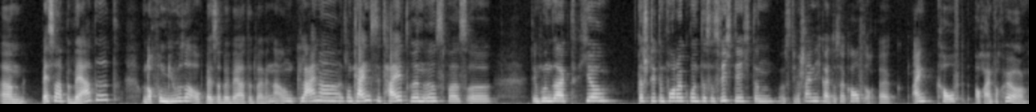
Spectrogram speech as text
ähm, besser bewertet und auch vom User auch besser bewertet. Weil wenn da ein kleiner, so ein kleines Detail drin ist, was äh, dem Kunden sagt, hier, das steht im Vordergrund, das ist wichtig, dann ist die Wahrscheinlichkeit, dass er kauft, auch, äh, einkauft, auch einfach höher.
